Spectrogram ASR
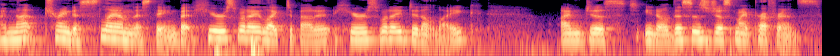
I'm not trying to slam this thing, but here's what I liked about it. Here's what I didn't like. I'm just, you know, this is just my preference.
